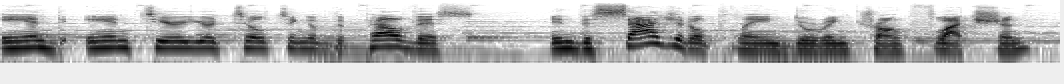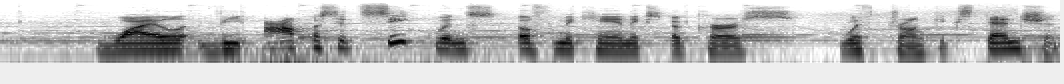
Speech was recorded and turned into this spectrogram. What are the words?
and anterior tilting of the pelvis in the sagittal plane during trunk flexion, while the opposite sequence of mechanics occurs with trunk extension.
